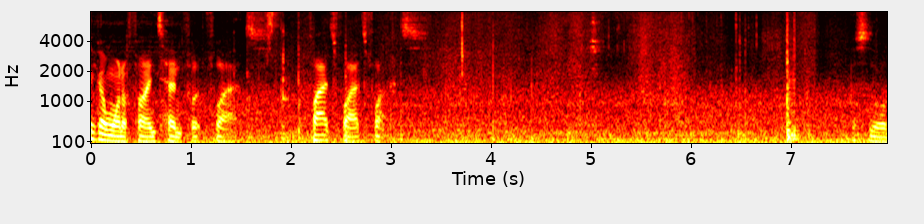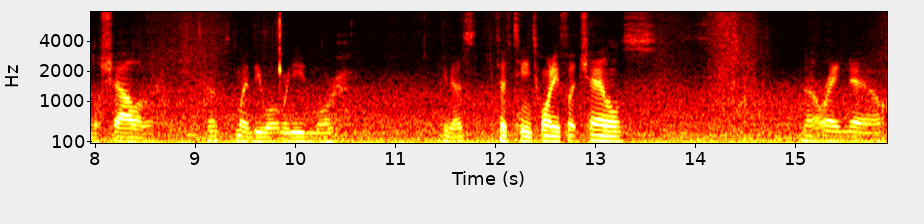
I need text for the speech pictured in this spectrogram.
Think I want to find 10 foot flats. Flats, flats, flats. This is a little shallower. That might be what we need more. I think that's 15, 20 foot channels. Not right now.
